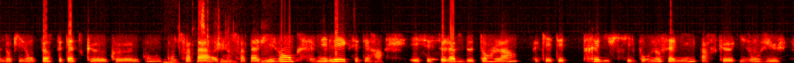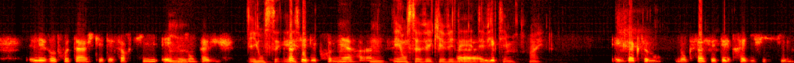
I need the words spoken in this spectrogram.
donc ils ont peur peut-être que qu'on ne soit pas qu'on soit pas mm. vivant, prévenez-les, etc. Et c'est ce laps de temps-là qui a été très difficile pour nos familles parce qu'ils ont vu les autres otages qui étaient sortis et ils mm. nous ont pas vus. Et on sait, ça c'est des premières. Mm. Et on savait qu'il y avait des, euh, victimes. Ouais. Exactement. Donc ça c'était très difficile.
